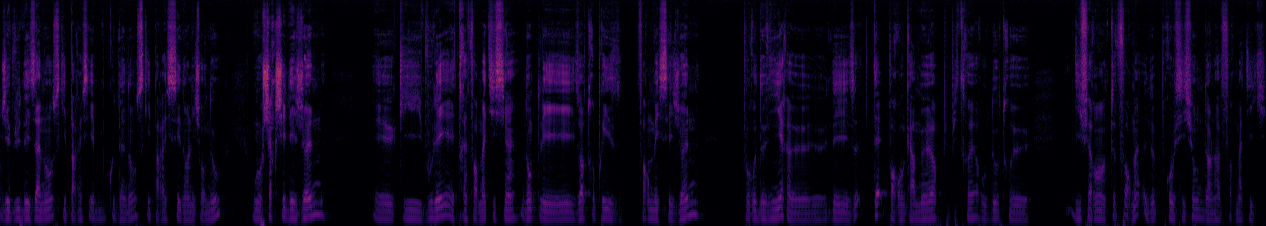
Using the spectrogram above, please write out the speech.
j'ai vu des annonces qui paraissaient, beaucoup d'annonces qui paraissaient dans les journaux où on cherchait des jeunes qui voulaient être informaticiens. Donc, les entreprises formaient ces jeunes pour devenir euh, des programmeurs, pupitreurs ou d'autres euh, différentes formes de professions dans l'informatique.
